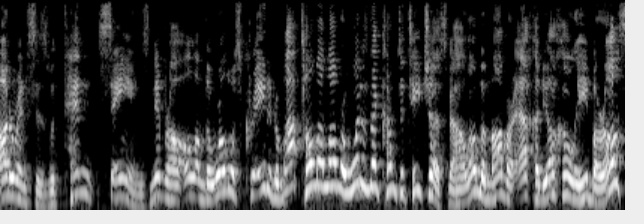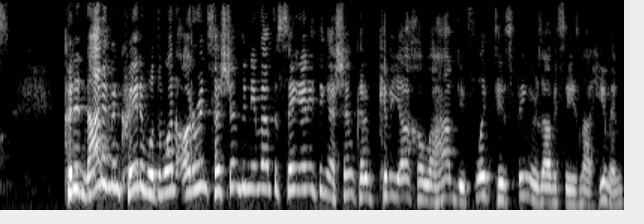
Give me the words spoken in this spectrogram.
utterances, with 10 sayings, Nivra Olam, the world was created. What does that come to teach us? Could it not have been created with one utterance? Hashem didn't even have to say anything. Hashem could have kiviyachal lahavdi flicked his fingers. Obviously, he's not human,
